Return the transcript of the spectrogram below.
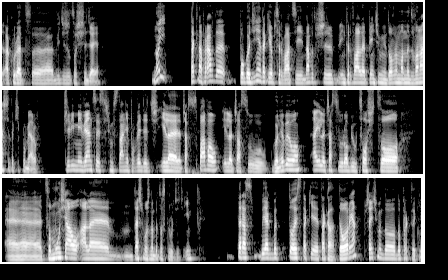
e, akurat e, widzi, że coś się dzieje. No i tak naprawdę po godzinie takiej obserwacji, nawet przy interwale 5-minutowym, mamy 12 takich pomiarów. Czyli mniej więcej jesteśmy w stanie powiedzieć, ile czasu spawał, ile czasu go nie było, a ile czasu robił coś, co, e, co musiał, ale też można by to skrócić. I teraz jakby to jest takie, taka teoria. Przejdźmy do, do praktyki.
